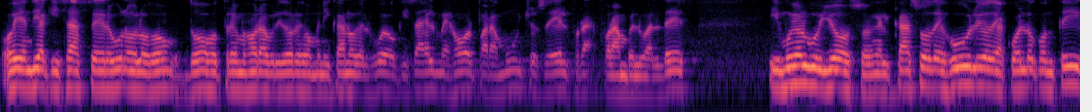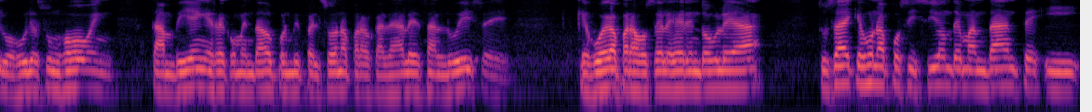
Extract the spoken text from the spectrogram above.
Hoy en día quizás ser uno de los dos, dos o tres mejores abridores dominicanos del juego, quizás el mejor para muchos, él, Fran Valdés, y muy orgulloso. En el caso de Julio, de acuerdo contigo, Julio es un joven también es recomendado por mi persona para los Cardenales de San Luis, eh, que juega para José Lejer en AA Tú sabes que es una posición demandante y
